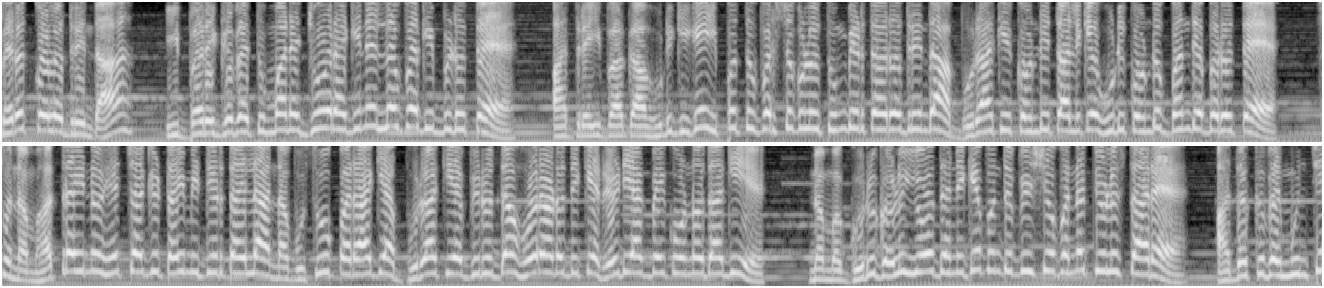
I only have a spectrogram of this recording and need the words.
ಬೆರೆತ್ಕೊಳ್ಳೋದ್ರಿಂದ ಇಬ್ಬರಿಗೂ ತುಂಬಾನೇ ಜೋರಾಗಿನೇ ಲವ್ ಆಗಿ ಬಿಡುತ್ತೆ ಆದ್ರೆ ಇವಾಗ ಹುಡುಗಿಗೆ ಇಪ್ಪತ್ತು ವರ್ಷಗಳು ತುಂಬಿರ್ತಾ ಇರೋದ್ರಿಂದ ಬುರಾಕಿ ಕೊಂಡಿತಾಲಿಗೆ ಹುಡುಕೊಂಡು ಬಂದೇ ಬರುತ್ತೆ ಸೊ ನಮ್ಮ ಹತ್ರ ಇನ್ನು ಹೆಚ್ಚಾಗಿ ಟೈಮ್ ಇದ್ದಿರ್ತಾ ಇಲ್ಲ ನಾವು ಸೂಪರ್ ಆಗಿ ಆ ಬುರಾಕಿಯ ವಿರುದ್ಧ ಹೋರಾಡೋದಕ್ಕೆ ರೆಡಿ ಆಗ್ಬೇಕು ಅನ್ನೋದಾಗಿ ನಮ್ಮ ಗುರುಗಳು ಯೋಧನಿಗೆ ಒಂದು ವಿಷಯವನ್ನ ತಿಳಿಸ್ತಾರೆ ಅದಕ್ಕೂ ಮುಂಚೆ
